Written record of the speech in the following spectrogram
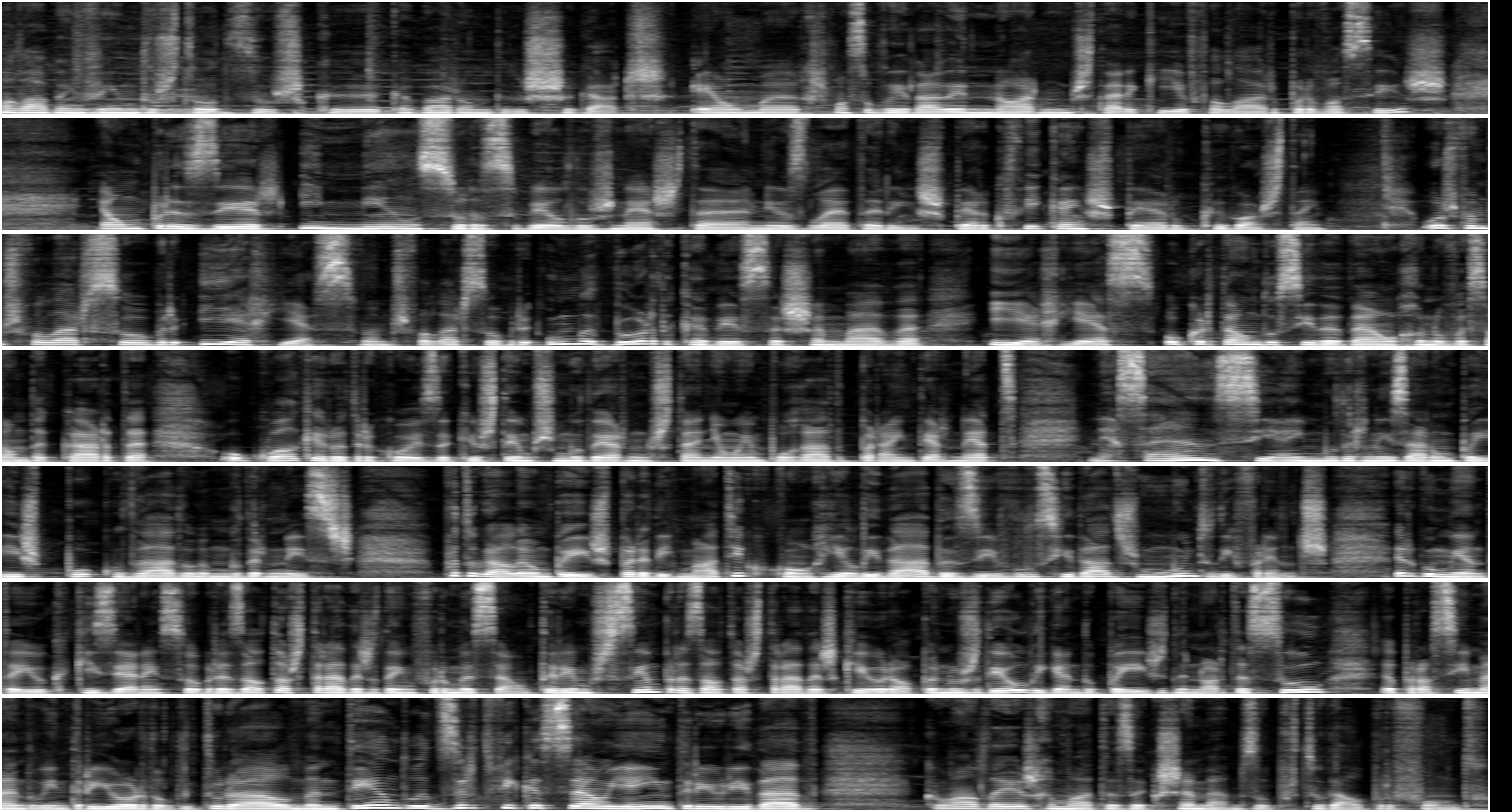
Olá, bem-vindos todos os que acabaram de chegar. É uma responsabilidade enorme estar aqui a falar para vocês. É um prazer imenso recebê-los nesta newsletter e espero que fiquem, espero que gostem. Hoje vamos falar sobre IRS, vamos falar sobre uma dor de cabeça chamada IRS, o cartão do cidadão, renovação da carta ou qualquer outra coisa que os tempos modernos tenham empurrado para a internet nessa ânsia em modernizar um país pouco dado a modernices. Portugal é um país paradigmático com realidades e velocidades muito diferentes. Argumentem o que sobre as autoestradas da informação. Teremos sempre as autoestradas que a Europa nos deu, ligando o país de norte a sul, aproximando o interior do litoral, mantendo a desertificação e a interioridade com aldeias remotas a que chamamos o Portugal Profundo.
